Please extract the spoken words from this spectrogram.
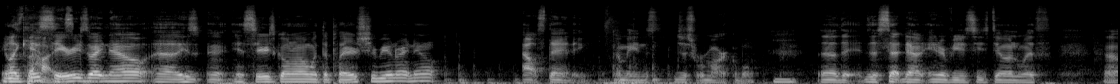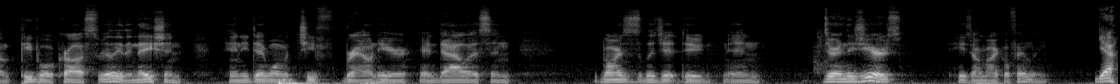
like his series right now, uh, his uh, his series going on with the Players Tribune right now, outstanding. I mean, it's just remarkable. Hmm. Uh, the the set down interviews he's doing with um, people across really the nation, and he did one with Chief Brown here in Dallas, and Barnes is a legit dude. And during these years, he's our Michael Finley. Yeah,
